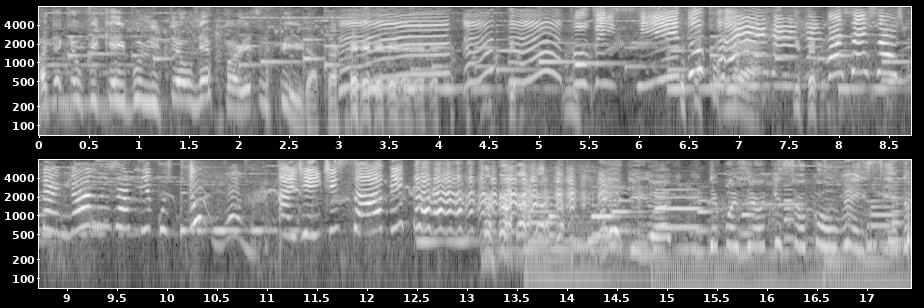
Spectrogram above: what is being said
Até que eu fiquei bonitão, né? Parece um pirata. Hum, convencido? Vocês são os melhores amigos do mundo. A gente sabe. É. Depois eu que sou convencido.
